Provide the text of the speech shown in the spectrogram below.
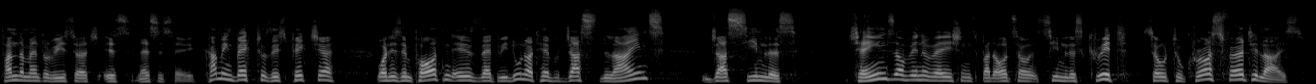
fundamental research is necessary. Coming back to this picture, what is important is that we do not have just lines, just seamless chains of innovations, but also seamless grid. So to cross-fertilize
